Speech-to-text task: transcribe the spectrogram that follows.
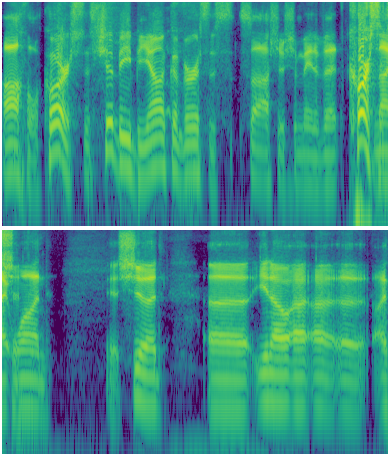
awful of course it should be bianca versus sasha should main event of course night be. one it should uh you know uh, uh, uh,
